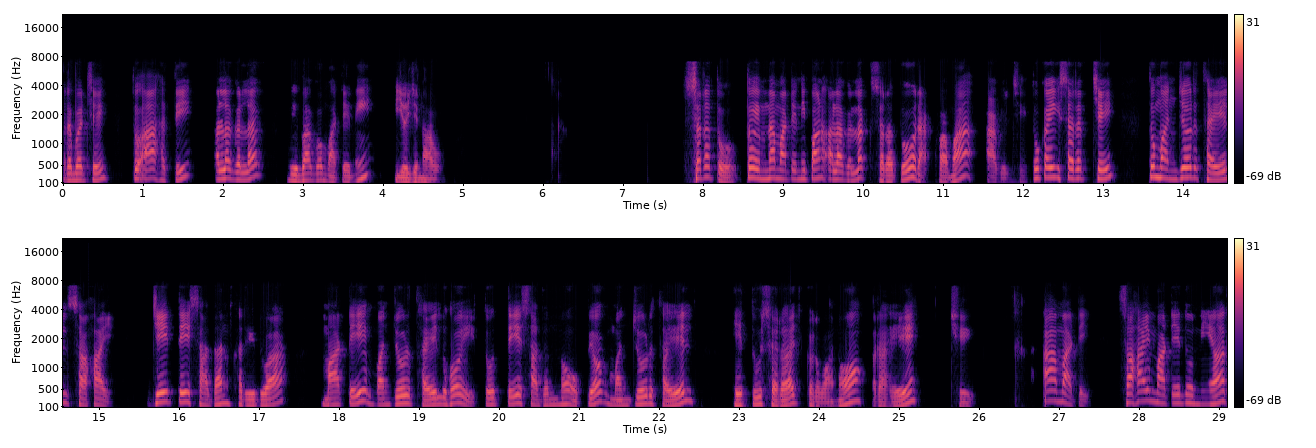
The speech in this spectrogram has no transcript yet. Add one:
બરાબર છે? તો આ હતી અલગ અલગ વિભાગો માટેની યોજનાઓ. શરતો, તો એમના માટેની પણ અલગ અલગ શરતો રાખવામાં આવેલ છે. તો કઈ શરત છે? તો મંજૂર થયેલ સહાય, જે તે સાધન ખરીદવા માટે મંજૂર થયેલ હોય તો તે સાધનનો ઉપયોગ મંજૂર થયેલ હેતુસર જ કરવાનો રહે છે. આ માટે સહાય માટેનું નિયત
